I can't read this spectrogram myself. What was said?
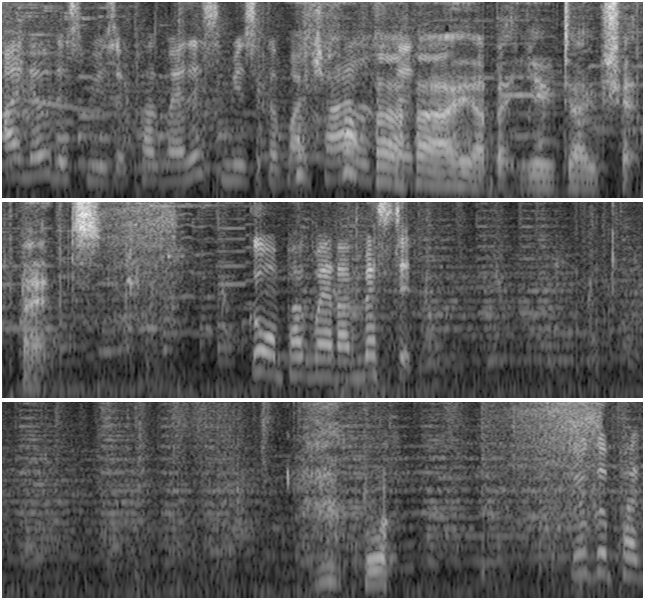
I know this music, Pugman. This is music of my childhood. I bet you do, Chip Pants. Go on, Pugman. I missed it. Wha- Do a good, Pug.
